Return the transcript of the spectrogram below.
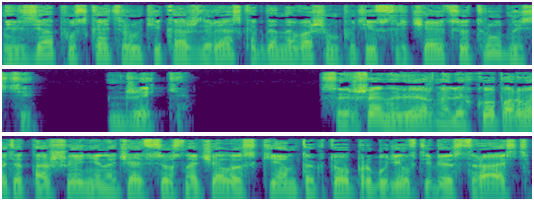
Нельзя опускать руки каждый раз, когда на вашем пути встречаются трудности. Джеки. Совершенно верно, легко порвать отношения и начать все сначала с кем-то, кто пробудил в тебе страсть,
